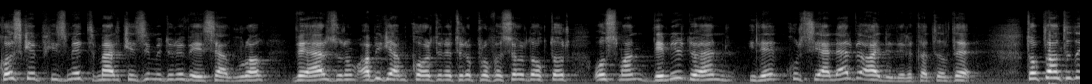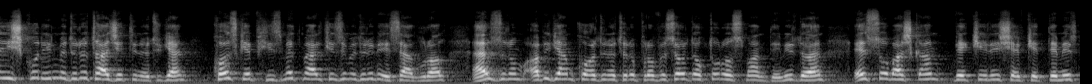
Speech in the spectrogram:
COSGAP Hizmet Merkezi Müdürü Veysel Vural ve Erzurum Abigem Koordinatörü Profesör Doktor Osman Demirdöğen ile kursiyerler ve aileleri katıldı. Toplantıda İşkur İl Müdürü Taceddin Ötügen, COSGAP Hizmet Merkezi Müdürü Veysel Vural, Erzurum Abigem Koordinatörü Profesör Doktor Osman Demirdöğen, ESSO Başkan Vekili Şevket Demir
